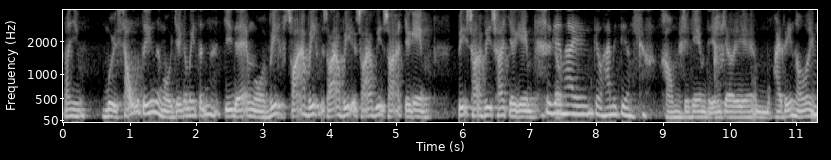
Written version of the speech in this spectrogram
bao nhiêu? 16 tiếng để ngồi trên cái máy tính chỉ để em ngồi viết xóa viết xóa viết xóa viết xóa chơi game viết xóa viết xóa chơi game. Chơi game hay kiểu 20 tiếng. Không chơi game thì em chơi một hai tiếng thôi. Ừ.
